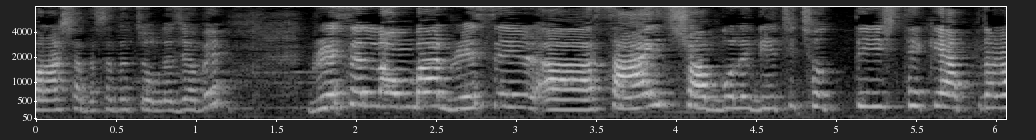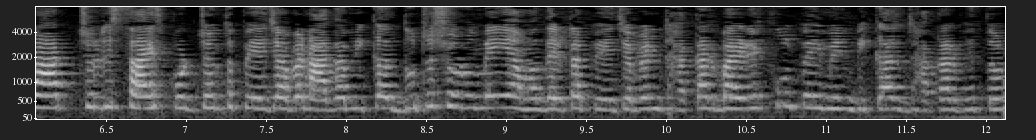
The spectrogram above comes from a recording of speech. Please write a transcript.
বলার সাথে সাথে চলে যাবে। ড্রেসের লম্বা, ড্রেসের সাইজ সব বলে দিয়েছি। ছত্রিশ থেকে আপনারা আটচল্লিশ সাইজ পর্যন্ত পেয়ে যাবেন। আগামীকাল দুটো শোরুমেই আমাদের এটা পেয়ে যাবেন। ঢাকার বাইরে ফুল পেমেন্ট বিকাশ, ঢাকার ভেতর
